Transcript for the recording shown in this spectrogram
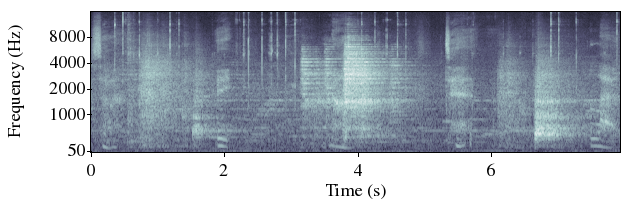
seven, eight, nine, ten, eleven,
